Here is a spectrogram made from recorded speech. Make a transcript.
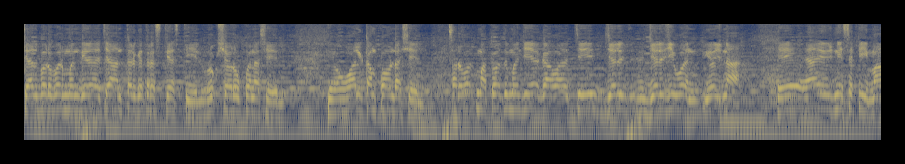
त्याचबरोबर मंदिराच्या अंतर्गत रस्ते असतील वृक्षारोपण असेल वॉल कंपाऊंड असेल. सर्वात महत्वाचं म्हणजे या गावाची जल जलजीवन योजना हे या योजनेसाठी मामा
